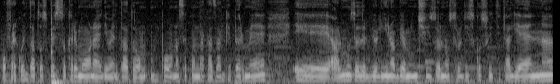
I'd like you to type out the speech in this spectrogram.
ho frequentato spesso Cremona, è diventato un po' una seconda casa anche per me e al Museo del Violino abbiamo inciso il nostro disco Suite Italien,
